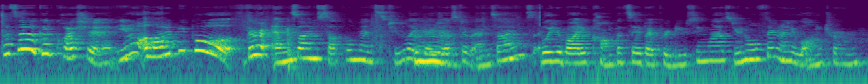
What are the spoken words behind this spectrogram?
That's a good question. You know, a lot of people, there are enzyme supplements too, like Mhm. digestive enzymes. Will your body compensate by producing less? Do you know if there are any long term?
